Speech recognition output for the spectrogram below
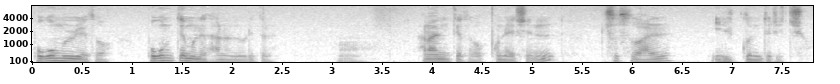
복음을 위해서 복음 때문에 사는 우리들 어, 하나님께서 보내신 추수할 일꾼들이죠.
